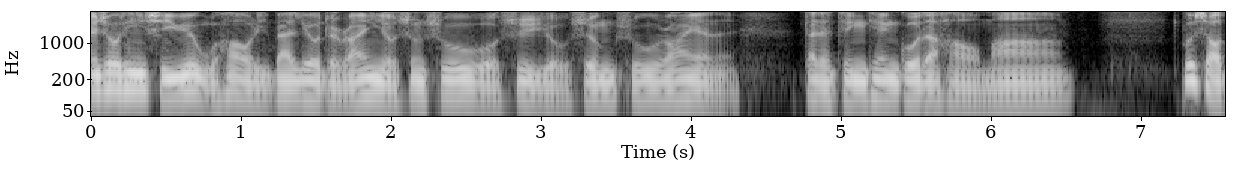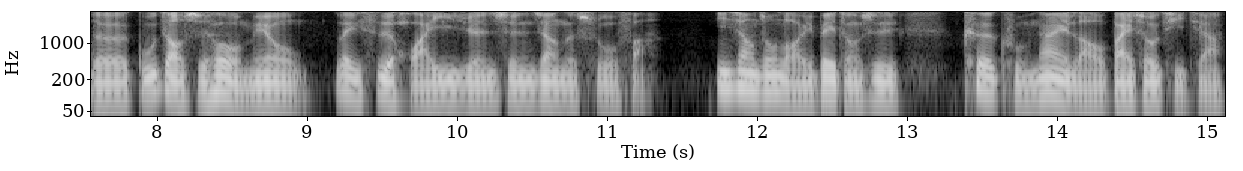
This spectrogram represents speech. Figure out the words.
迎收听十一月五号礼拜六的 Ryan 有声书，我是有声书 Ryan。大家今天过得好吗？不晓得古早时候有没有类似怀疑人生这样的说法？印象中老一辈总是刻苦耐劳、白手起家。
